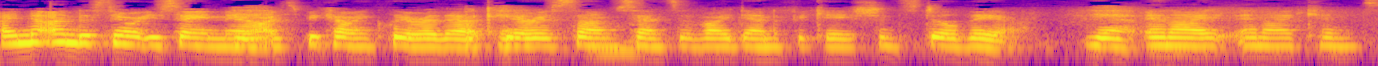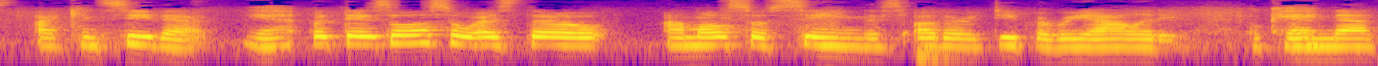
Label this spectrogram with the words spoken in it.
I understand what you're saying now. Yeah. It's becoming clearer that Okay. there is some sense of identification still there, Yeah, and I and I can I can see that. yeah, But there's also as though I'm also seeing this other deeper reality, Okay. and that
